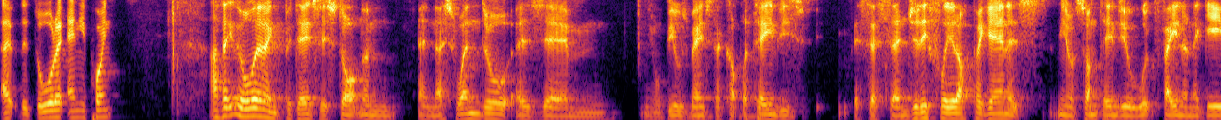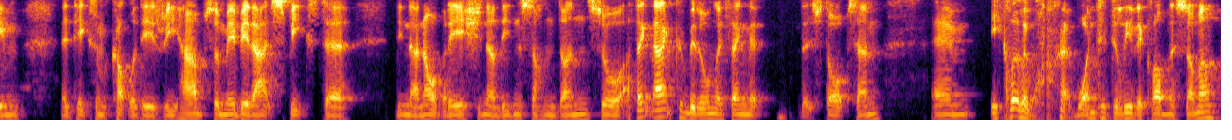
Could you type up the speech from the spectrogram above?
out the door at any point? I think the only thing potentially stopping him in this window is, um, you know, Beale's mentioned a couple of times he's it's this injury flare up again. It's you know sometimes he'll look fine in a game. It takes him a couple of days rehab, so maybe that speaks to needing an operation or needing something done. So I think that could be the only thing that that stops him. Um, he clearly wanted to leave the club in the summer,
